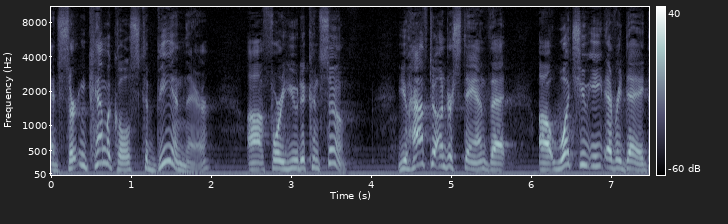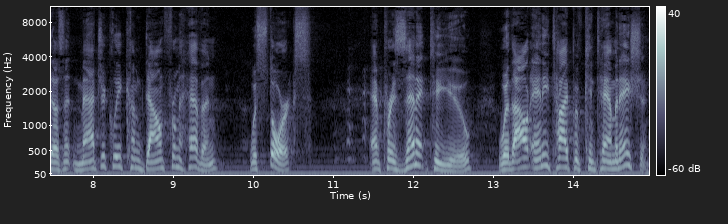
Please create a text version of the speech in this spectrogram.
and certain chemicals to be in there uh, for you to consume. You have to understand that uh, what you eat every day doesn't magically come down from heaven with storks and present it to you without any type of contamination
